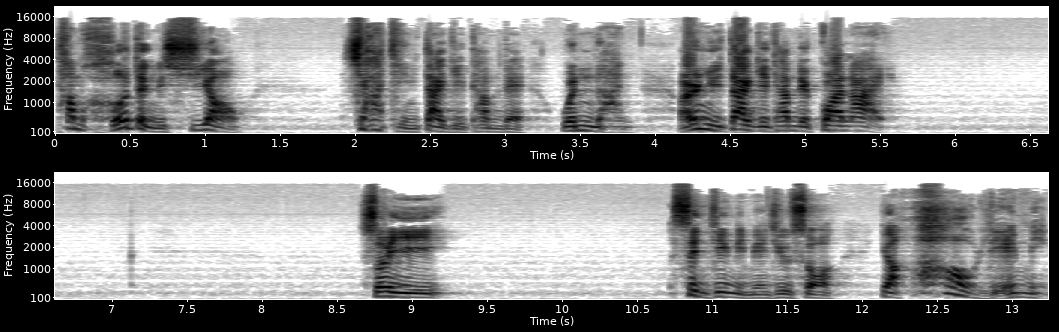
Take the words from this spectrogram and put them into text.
他们何等的需要家庭带给他们的温暖，儿女带给他们的关爱。所以，圣经里面就说要好怜悯，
